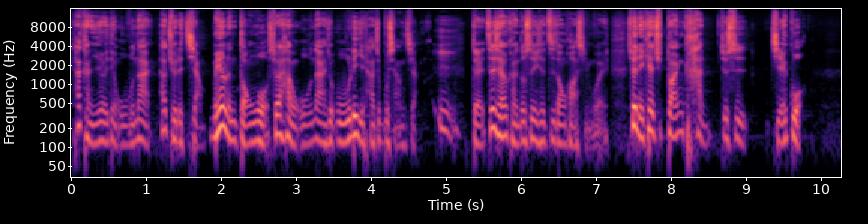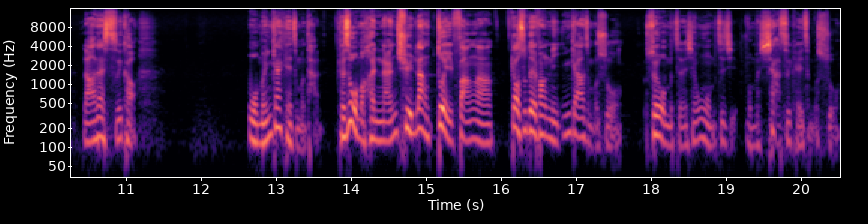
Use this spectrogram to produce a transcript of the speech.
他可能也有一点无奈，他觉得讲没有人懂我，所以他很无奈，就无力，他就不想讲。嗯，对，这些有可能都是一些自动化行为，所以你可以去端看，就是结果，然后再思考，我们应该可以怎么谈？可是我们很难去让对方啊，告诉对方你应该要怎么说，所以我们只能先问我们自己，我们下次可以怎么说？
